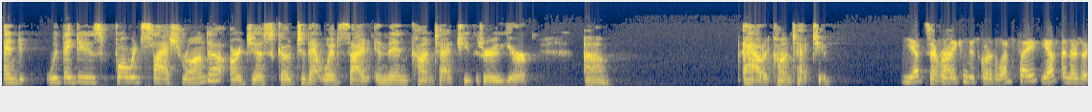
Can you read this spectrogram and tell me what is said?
And would they do forward slash Rhonda or just go to that website and then contact you through your, um, how to contact you? Yep. Is that so right? They can just go to the website. Yep. And there's a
